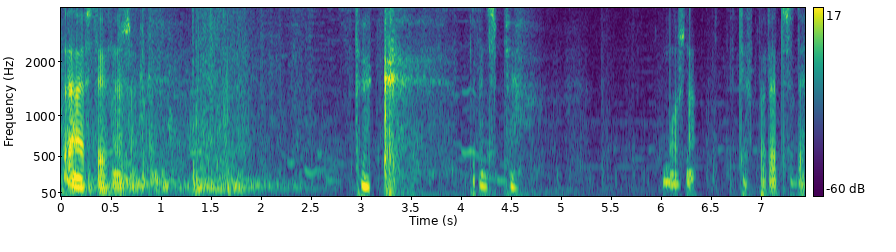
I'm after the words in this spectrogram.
Та не встигне вже. Так. В принципі. Можна йти вперед сюди.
